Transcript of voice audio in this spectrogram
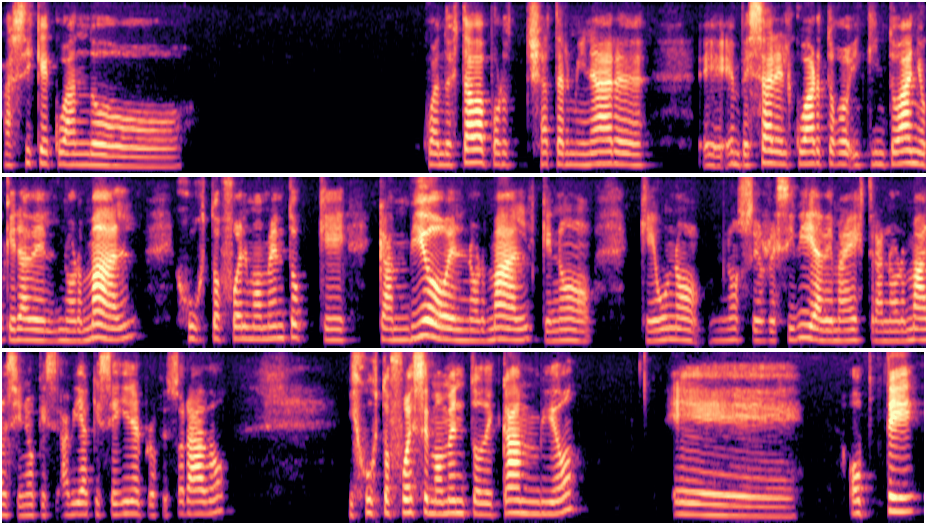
Así que cuando, cuando estaba por ya terminar, eh, eh, empezar el cuarto y quinto año, que era del normal, justo fue el momento que cambió el normal, que no, que uno no se recibía de maestra normal, sino que había que seguir el profesorado. Y justo fue ese momento de cambio, eh, opté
